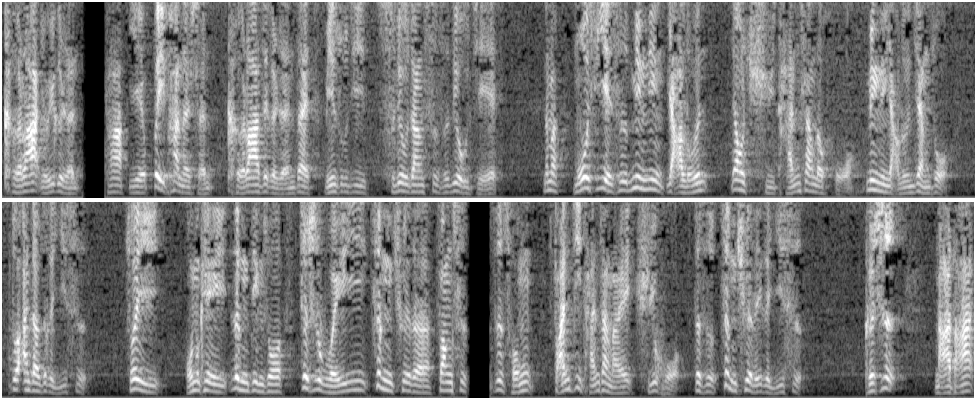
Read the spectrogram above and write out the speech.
可拉有一个人，他也背叛了神。可拉这个人在民数记十六章四十六节，那么摩西也是命令亚伦要取坛上的火，命令亚伦这样做，都按照这个仪式，所以我们可以认定说，这是唯一正确的方式，是从燔祭坛上来取火，这是正确的一个仪式。可是。拿达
